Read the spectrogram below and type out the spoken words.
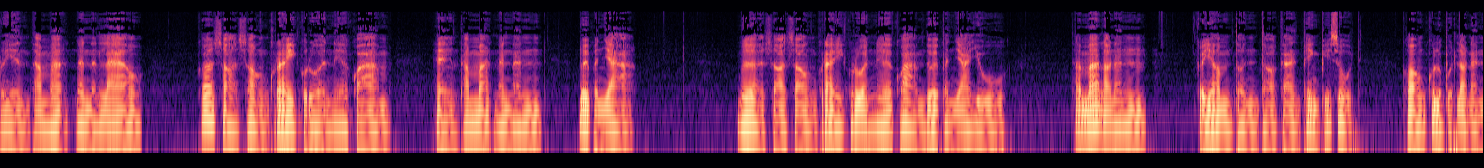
เรียนธรรมะนั้น ๆแล้ว ก็สอดส่องใคร่กรวนเนื้อความ แห่งธรรมะนั้นๆ ด้วยปัญญาเเมื่อสอดส่องใคร่กรวนเนื้อความด้วยปัญญาอยู่ ธรรมะเหล่านั้น ก็ย่อมทนต่อการเพ่งพิสูจน์ของกุลบุตรเหล่านั้น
